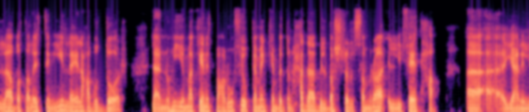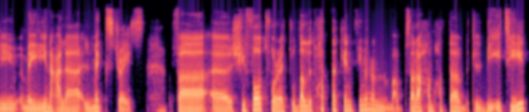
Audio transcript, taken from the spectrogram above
لبطلات تانيين ليلعبوا الدور لأنه هي ما كانت معروفة وكمان كان بدهم حدا بالبشرة السمراء اللي فاتحة. آه، يعني اللي مايلين على ال mixed race she fought for it وضلت. وحتى كان في منهم بصراحة محطة مثل بي اي تي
